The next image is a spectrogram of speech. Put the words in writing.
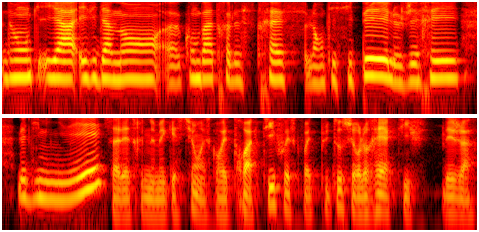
Donc, il y a évidemment euh, combattre le stress, l'anticiper, le gérer, le diminuer. Ça va être une de mes questions. Est-ce qu'on va être proactif ou est-ce qu'on va être plutôt sur le réactif? Déjà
